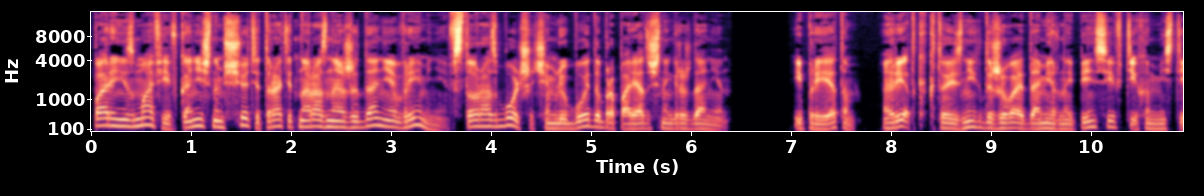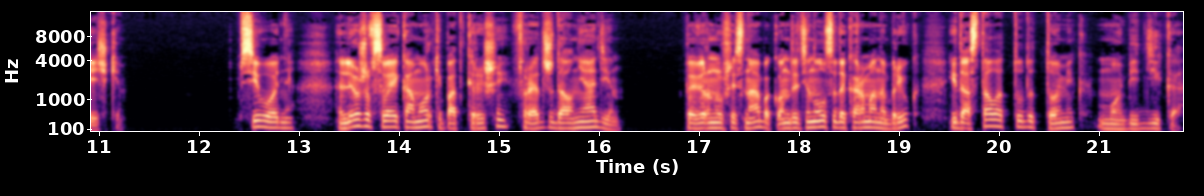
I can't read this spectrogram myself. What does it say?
парень из мафии в конечном счете тратит на разные ожидания времени в сто раз больше, чем любой добропорядочный гражданин. И при этом Редко кто из них доживает до мирной пенсии в тихом местечке. Сегодня, лежа в своей коморке под крышей, Фред ждал не один. Повернувшись на бок, он дотянулся до кармана брюк и достал оттуда томик Моби Дика.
